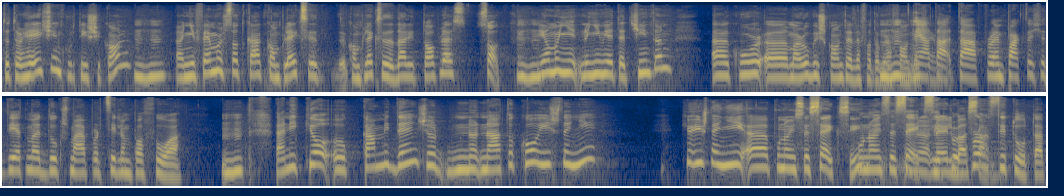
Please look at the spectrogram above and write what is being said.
të tërheqin kur t'i shikon. Mm -hmm. Një femër sot ka komplekse, komplekset e daljes topless sot. Mm -hmm. Jo më një, në 1800-ën kur Marubi shkonte dhe fotografonte. Mm -hmm. Ja ta ta afrojmë pak këtë që të jetë më e dukshme e për cilën po thua. Mm -hmm. Tani kjo kam idenë që në, në atë kohë ishte një Kjo ishte një punonjëse seksi. Punonjëse seksi, në Elbasan. Prostitutë,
